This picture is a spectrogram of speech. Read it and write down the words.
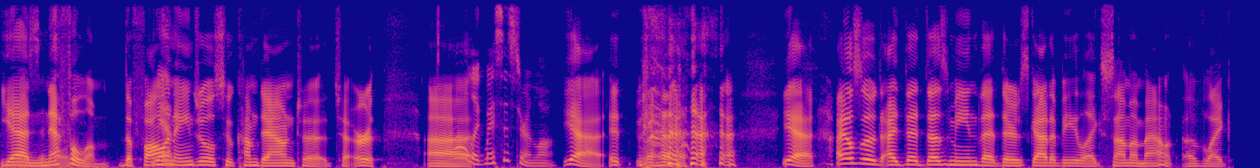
yeah, basically. Nephilim, the fallen Yeah. angels who come down to to Earth. Uh, oh, like my sister-in-law. Yeah, it. yeah, I also I, that does mean that there's got to be like some amount of like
